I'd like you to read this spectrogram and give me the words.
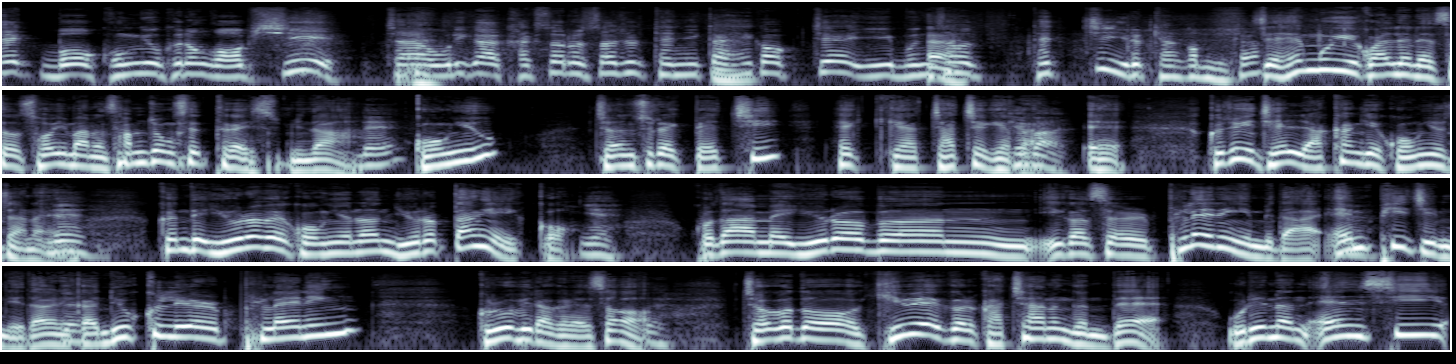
핵 뭐 공유 그런 거 없이 자, 네. 우리가 각서를 써줄 테니까 네. 핵억제 이 문서 네. 됐지 이렇게 한 겁니까? 이제 핵무기 관련해서 소위 말하는 3종 세트가 있습니다. 네. 공유, 전술핵 배치, 핵 자체 개발. 개발. 예. 그 중에 제일 약한 게 공유잖아요. 네. 근데 유럽의 공유는 유럽 땅에 있고. 예. 그 다음에 유럽은 이것을 플래닝입니다. MPG입니다. 그러니까 네. Nuclear Planning Group이라 그래서 네. 적어도 기획을 같이 하는 건데 우리는 NC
